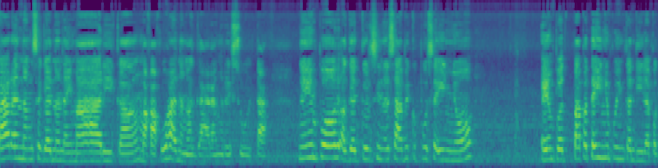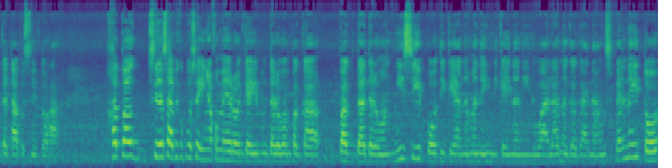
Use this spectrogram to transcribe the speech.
para nang sa ganun ay maaari kang makakuha ng agarang resulta. Ngayon po, agad ko sinasabi ko po sa inyo, ayun po, papatayin niyo po yung kandila pagkatapos nito ha kapag sinasabi ko po sa inyo kung meron kayong dalawang pagka, pagdadalawang isip o di kaya naman ay hindi kayo naniniwala na gagana ang spell na ito,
